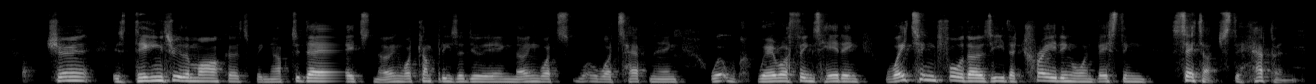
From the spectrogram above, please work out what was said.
Churn is digging through the markets, being up to date, knowing what companies are doing, knowing what's what's happening, where, where are things heading, waiting for those either trading or investing setups to happen.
